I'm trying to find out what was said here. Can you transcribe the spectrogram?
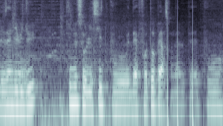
des individus qui nous sollicitent pour des photos personnelles, peut-être pour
